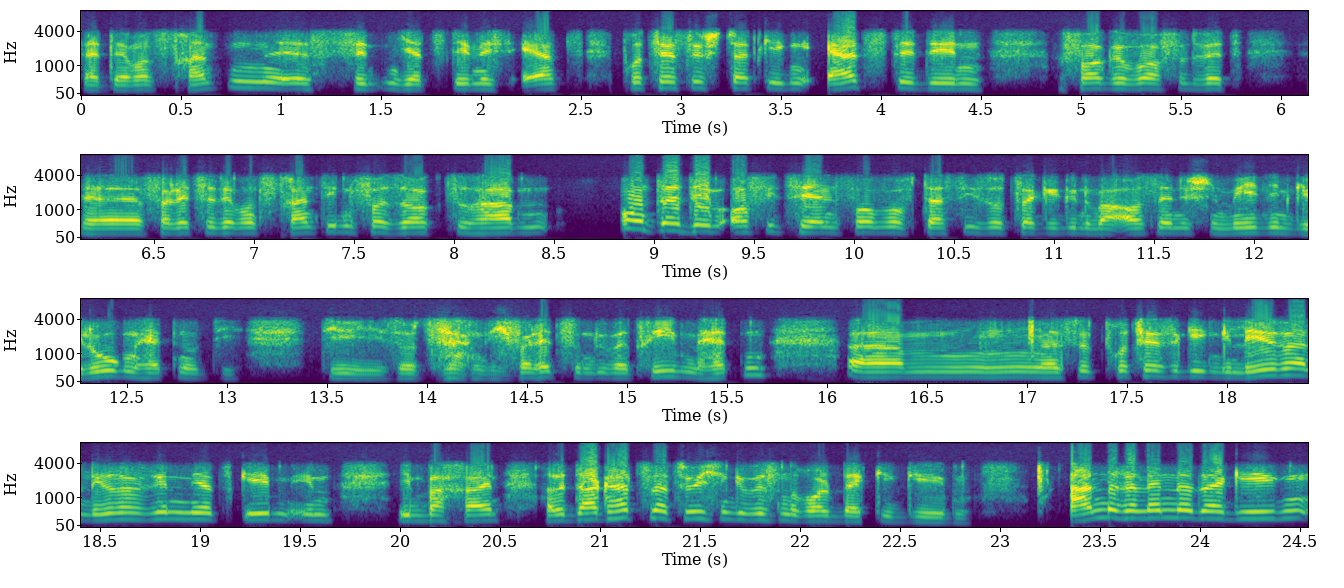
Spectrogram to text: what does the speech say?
äh, Demonstranten. Es finden jetzt demnächst Prozesse statt gegen Ärzte, denen vorgeworfen wird, äh, verletzte Demonstrantinnen versorgt zu haben unter dem offiziellen Vorwurf, dass sie sozusagen gegenüber ausländischen Medien gelogen hätten und die, die sozusagen die Verletzung übertrieben hätten. Ähm, es wird Prozesse gegen Lehrer, Lehrerinnen jetzt geben in, in Bahrain. Also da hat es natürlich einen gewissen Rollback gegeben. Andere Länder dagegen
